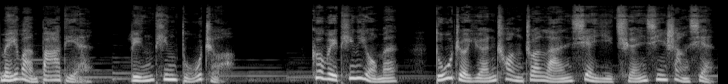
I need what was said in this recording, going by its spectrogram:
每晚八点，聆听读者。各位听友们，读者原创专栏现已全新上线，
